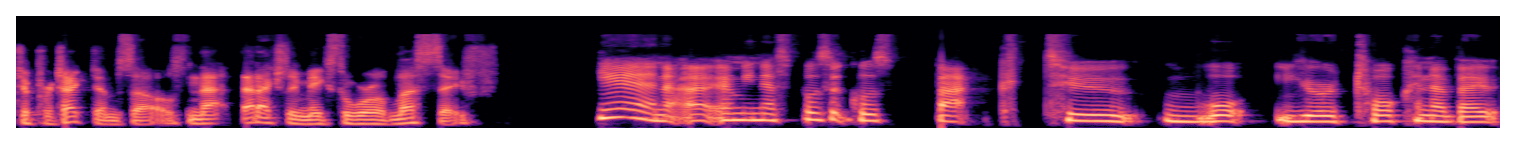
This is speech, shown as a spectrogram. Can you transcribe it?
to protect themselves and that that actually makes the world less safe yeah and I, I mean i suppose it goes back to what you're talking about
